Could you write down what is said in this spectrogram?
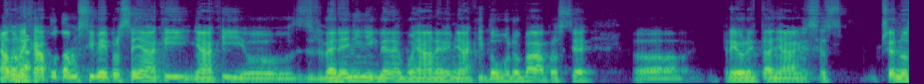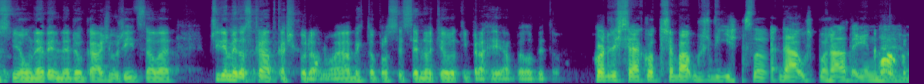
Já to nechápu, tam musí být prostě nějaký, nějaký zvedení někde, nebo já nevím, nějaký dlouhodobá prostě priorita nějak, že se přednostňou, nevím, nedokážu říct, ale přijde mi to zkrátka škoda. No, já bych to prostě sjednotil do té Prahy a bylo by to. Jako když se jako třeba už ví, že se dá uspořádat i jinde. Že?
